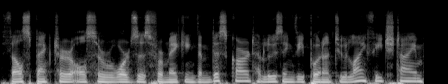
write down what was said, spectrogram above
Fell Specter also rewards us for making them discard, losing the opponent 2 life each time.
